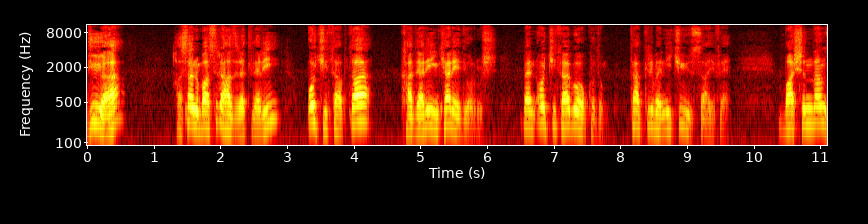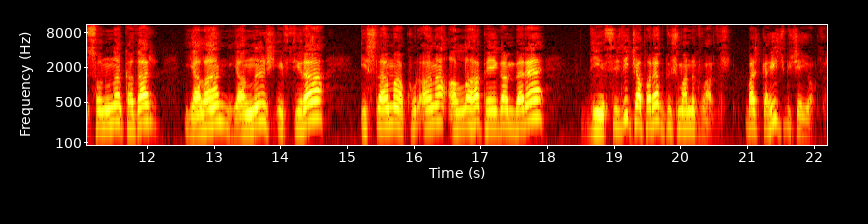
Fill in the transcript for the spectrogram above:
Güya Hasan Basri Hazretleri o kitapta kaderi inkar ediyormuş. Ben o kitabı okudum. Takriben 200 sayfa. Başından sonuna kadar yalan, yanlış, iftira, İslam'a, Kur'an'a, Allah'a, peygambere dinsizlik yaparak düşmanlık vardır. Başka hiçbir şey yoktur.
